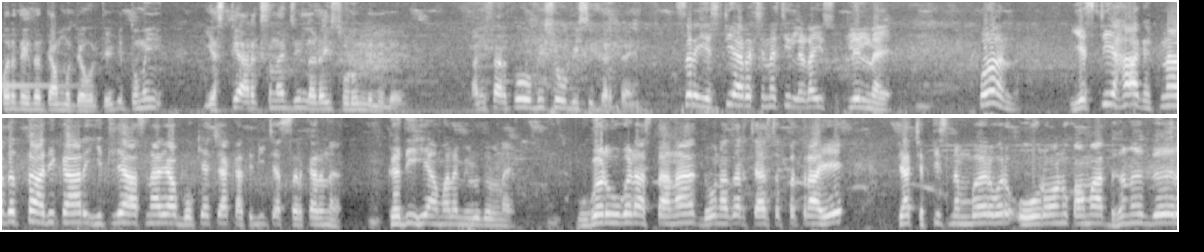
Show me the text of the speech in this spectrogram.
परत एकदा त्या मुद्द्यावरती की तुम्ही एस टी आरक्षणाची लढाई सोडून दिलेली आहे. आणि सारखं ओबीसी ओबीसी करताय. सर एस टी आरक्षणाची लढाई सुटलेली नाही. पण एस टी हा घटनादत्त अधिकार इथल्या असणाऱ्या बोक्याच्या कातडीच्या सरकारनं कधीही आम्हाला मिळू दिलं नाही. उघड उघड असताना दोन हजार चारचं पत्र आहे. त्या छत्तीस नंबरवर ओरॉन कॉमा धनगर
